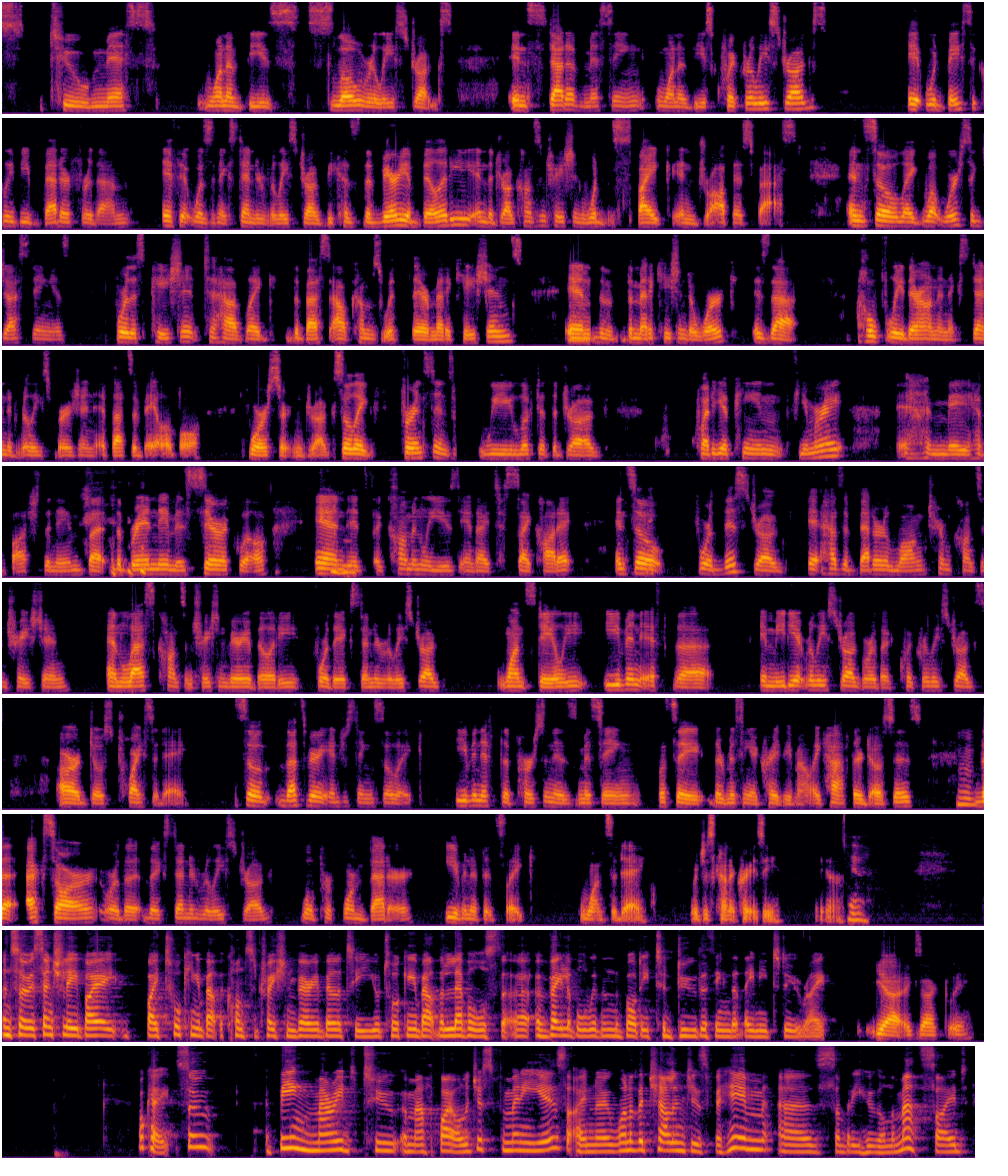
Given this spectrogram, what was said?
to miss one of these slow release drugs, instead of missing one of these quick release drugs, it would basically be better for them if it was an extended release drug because the variability in the drug concentration wouldn't spike and drop as fast. And so, like, what we're suggesting is for this patient to have like the best outcomes with their medications and the, the medication to work is that hopefully they're on an extended release version if that's available for a certain drug. So, like, for instance, we looked at the drug quetiapine fumarate I may have botched the name, but the brand name is Seroquel, and mm-hmm. it's a commonly used antipsychotic. And so for this drug, it has a better long term concentration and less concentration variability for the extended release drug once daily, even if the immediate release drug or the quick release drugs are dosed twice a day. So that's very interesting. So, like, even if the person is missing, let's say they're missing a crazy amount, like half their doses, mm-hmm. the XR or the, the extended release drug will perform better, even if it's like once a day, which is kind of crazy. Yeah. Yeah. And so essentially by by talking about the concentration variability, you're talking about the levels that are available within the body to do the thing that they need to do, right? Yeah, exactly. Okay, so being married to a math biologist for many years, I know one of the challenges for him as somebody who's on the math side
